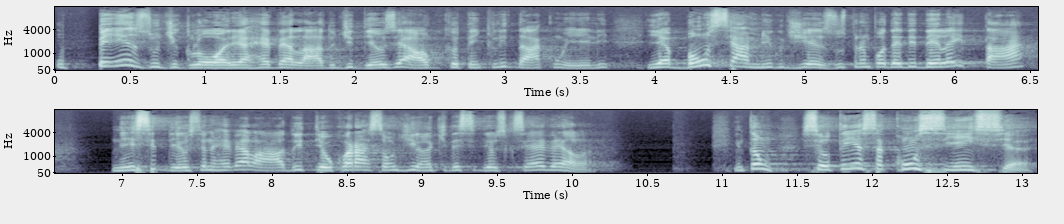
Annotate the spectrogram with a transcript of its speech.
O peso de glória revelado de Deus é algo que eu tenho que lidar com ele. E é bom ser amigo de Jesus para poder deleitar nesse Deus sendo revelado e ter o coração diante desse Deus que se revela. Então, se eu tenho essa consciência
